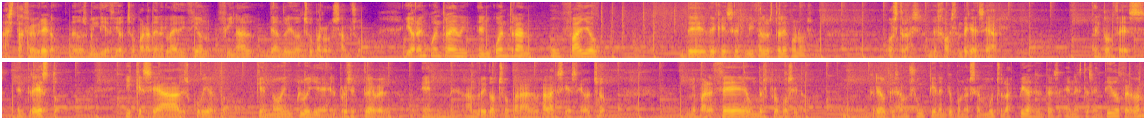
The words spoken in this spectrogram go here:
hasta febrero de 2018 para tener la edición final de Android 8 para los Samsung. Y ahora encuentran, un fallo de, que se reinician los teléfonos. Ostras, deja bastante que desear. Entonces, entre esto y que se ha descubierto que no incluye el Project Treble en Android 8 para el Galaxy S8, me parece un despropósito creo que Samsung tiene que ponerse mucho las pilas este, en este, sentido, perdón,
